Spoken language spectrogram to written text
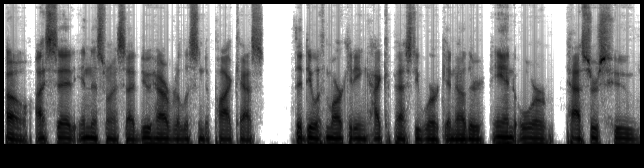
Oh, I said in this one, I said, I do, however, listen to podcasts that deal with marketing, high capacity work, and other and or pastors who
